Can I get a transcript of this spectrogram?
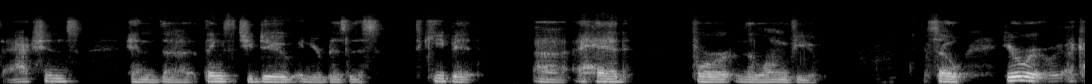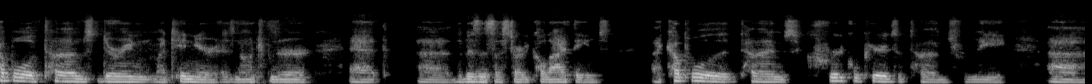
the actions and the things that you do in your business to keep it uh, ahead for the long view. So, here were a couple of times during my tenure as an entrepreneur at uh, the business I started called iThemes a couple of the times, critical periods of times for me, uh,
